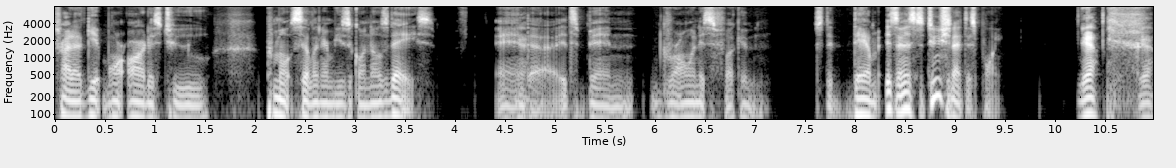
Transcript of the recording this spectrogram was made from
try to get more artists to promote selling their music on those days. And uh, it's been growing. It's fucking, it's the damn, it's an institution at this point. Yeah. Yeah.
